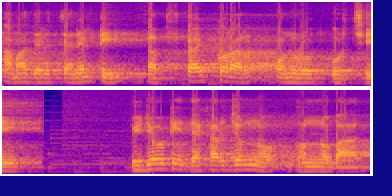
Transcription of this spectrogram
আমাদের চ্যানেলটি সাবস্ক্রাইব করার অনুরোধ করছি। ভিডিওটি দেখার জন্য ধন্যবাদ।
